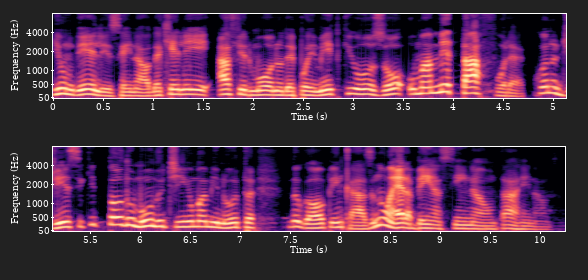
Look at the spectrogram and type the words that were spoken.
e um deles, Reinaldo, é que ele afirmou no depoimento que usou uma metáfora quando disse que todo mundo tinha uma minuta do golpe em casa. Não era bem assim, não, tá, Reinaldo?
